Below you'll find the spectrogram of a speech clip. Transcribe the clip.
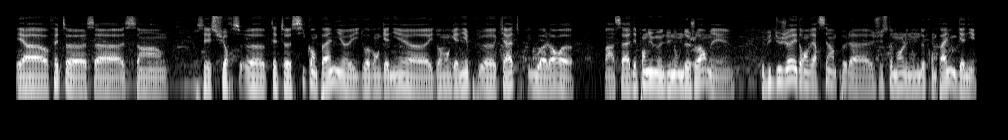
Et euh, en fait euh, ça ça c'est sur euh, peut-être six campagnes euh, ils doivent en gagner euh, ils doivent en gagner plus euh, quatre ou alors euh, enfin, ça dépend du, du nombre de joueurs mais le but du jeu est de renverser un peu la justement le nombre de campagnes gagnées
